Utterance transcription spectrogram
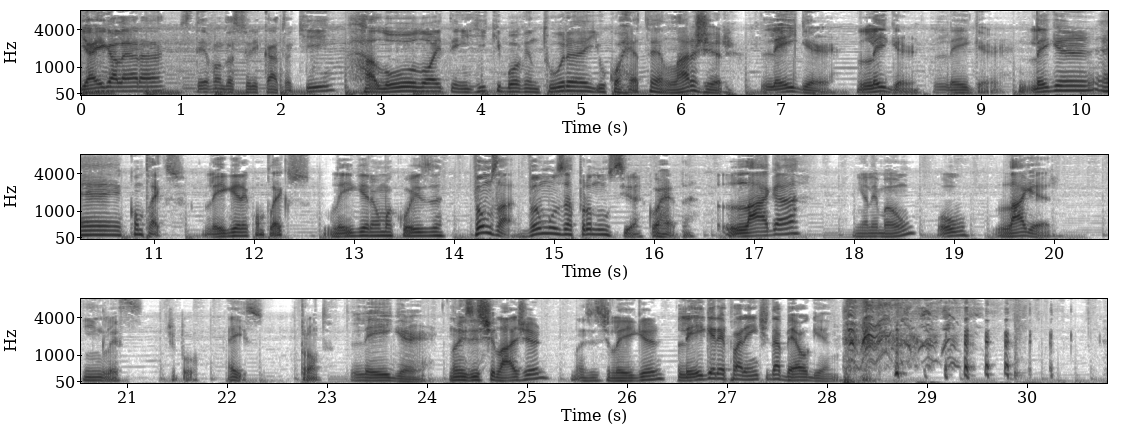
E aí, galera? Estevão da Suricato aqui. Alô, Lloyd Henrique Boaventura e o correto é Larger. Lager. Lager. Lager. Lager é complexo. Lager é complexo. Lager é uma coisa. Vamos lá, vamos à pronúncia correta. Lager em alemão ou Lager em inglês. Tipo, é isso. Pronto. Lager. Não existe Lager, não existe Lager. Lager é parente da Belgian.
